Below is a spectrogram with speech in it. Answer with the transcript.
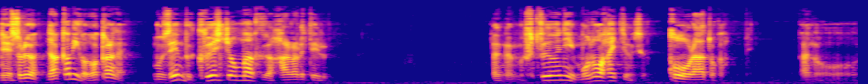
ね、それが中身がわからない。もう全部クエスチョンマークが貼られてる。だから普通に物は入ってるんですよ。コーラとか、あの、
